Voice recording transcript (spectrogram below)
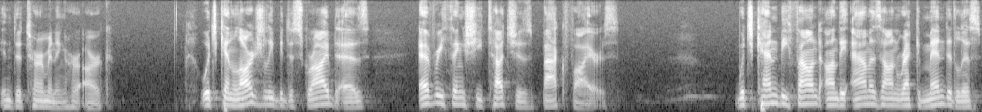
in determining her arc, which can largely be described as everything she touches backfires, which can be found on the Amazon recommended list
